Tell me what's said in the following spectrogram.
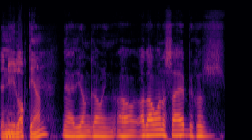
The new lockdown. No, the ongoing. Oh, I don't want to say it because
